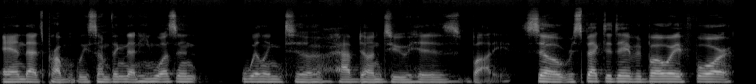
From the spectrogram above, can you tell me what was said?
and that's probably something that he wasn't willing to have done to his body. So respect to David Bowie for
